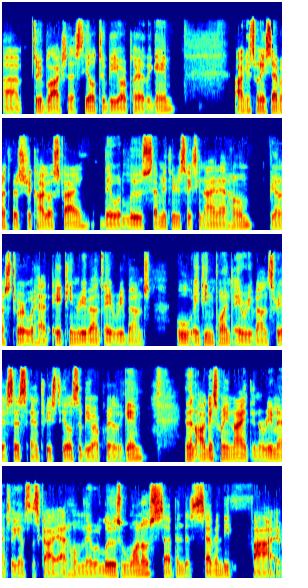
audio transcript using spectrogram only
uh, three blocks, and a steal to be your player of the game. August 27th with Chicago Sky, they would lose 73 to 69 at home. Breanna Stewart would had 18 rebounds, eight rebounds, ooh, 18 points, eight rebounds, three assists, and three steals to be our player of the game. And then August 29th, in a rematch against the Sky at home, they would lose 107 to 75.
